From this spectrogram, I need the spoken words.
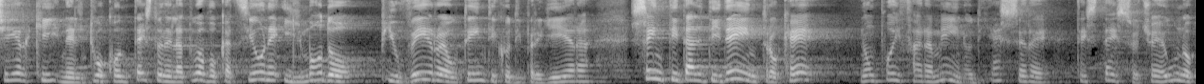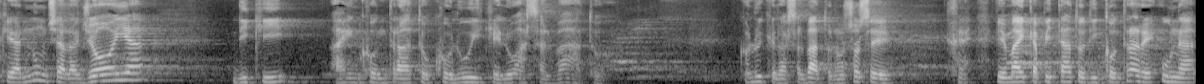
cerchi nel tuo contesto, nella tua vocazione, il modo più vero e autentico di preghiera, senti dal di dentro che non puoi fare a meno di essere te stesso, cioè uno che annuncia la gioia di chi ha incontrato colui che lo ha salvato. Colui che lo ha salvato, non so se vi è mai capitato di incontrare una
